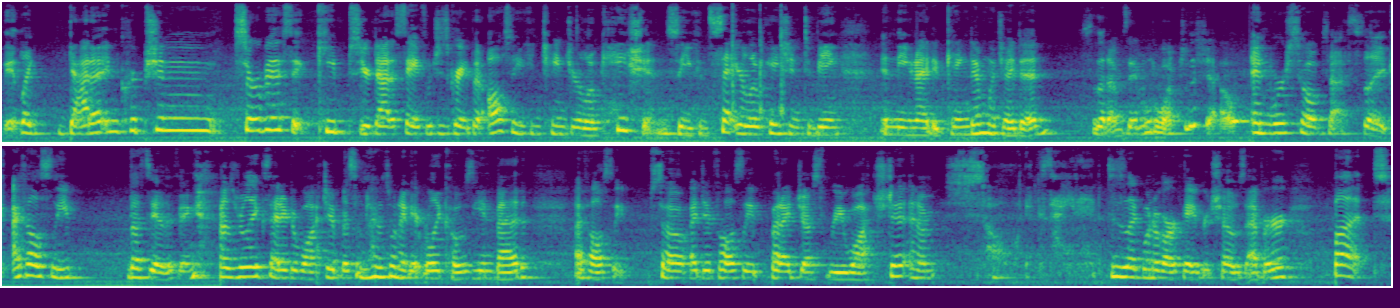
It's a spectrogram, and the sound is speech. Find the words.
it, like data encryption service. It keeps your data safe, which is great, but also you can change your location. So you can set your location to being in the United Kingdom, which I did, so that I was able to watch the show. And we're so obsessed. Like, I fell asleep. That's the other thing. I was really excited to watch it, but sometimes when I get really cozy in bed, I fall asleep. So I did fall asleep, but I just rewatched it and I'm so excited. This is like one of our favorite shows ever. But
